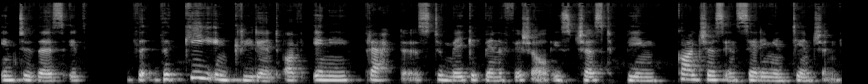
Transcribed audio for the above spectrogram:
into this it the, the key ingredient of any practice to make it beneficial is just being conscious and setting intention.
